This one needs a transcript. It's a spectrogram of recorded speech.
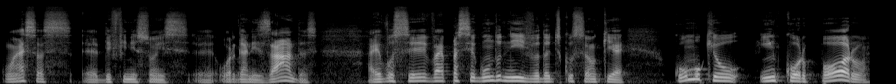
com essas é, definições é, organizadas, Aí você vai para o segundo nível da discussão, que é como que eu incorporo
